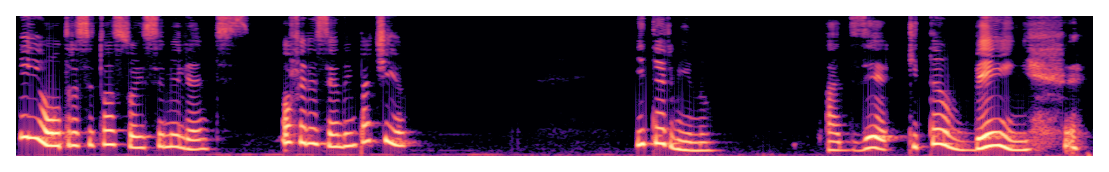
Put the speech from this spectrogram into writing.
e em outras situações semelhantes, oferecendo empatia. E termino a dizer que também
